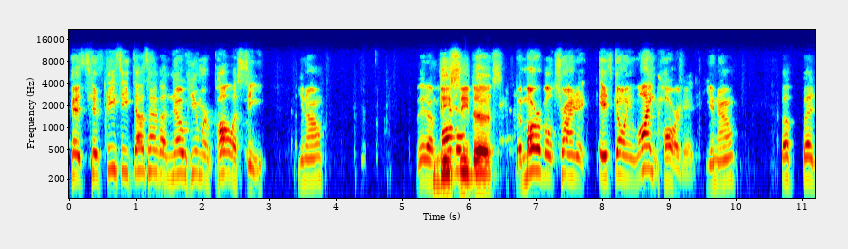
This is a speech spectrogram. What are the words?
because because DC does have a no humor policy, you know. But, uh, Marvel, DC does, but Marvel trying to is going lighthearted, you know. But but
